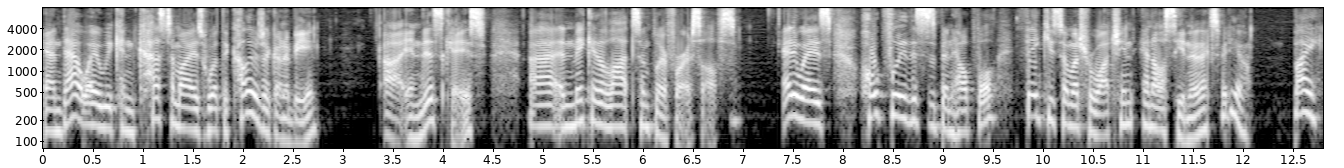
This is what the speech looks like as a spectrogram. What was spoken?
And that way we can customize what the colors are going to be, uh, in this case, uh, and make it a lot simpler for ourselves. Anyways, hopefully this has been helpful. Thank you so much for watching, and I'll see you in the next video. Bye.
